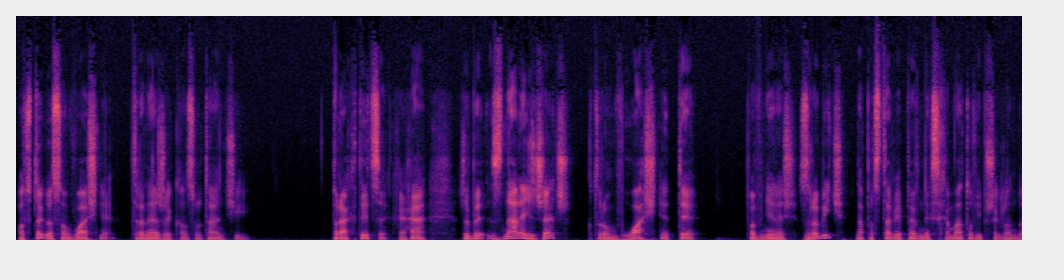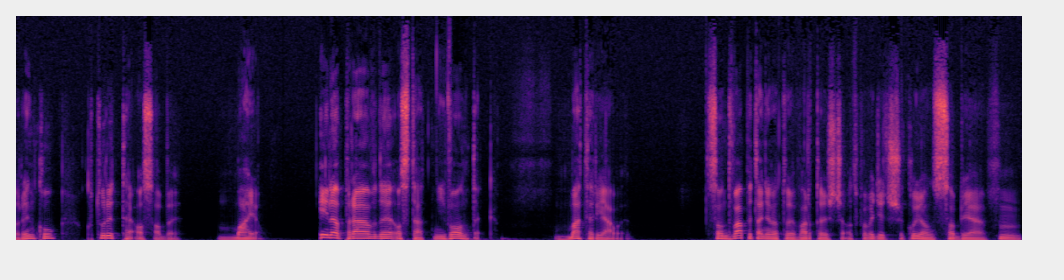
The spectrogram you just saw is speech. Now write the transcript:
od tego są właśnie trenerzy, konsultanci, praktycy, hehe, żeby znaleźć rzecz, którą właśnie ty powinieneś zrobić na podstawie pewnych schematów i przeglądu rynku, który te osoby mają. I naprawdę ostatni wątek. Materiały. Są dwa pytania, na które warto jeszcze odpowiedzieć, szykując sobie hmm,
